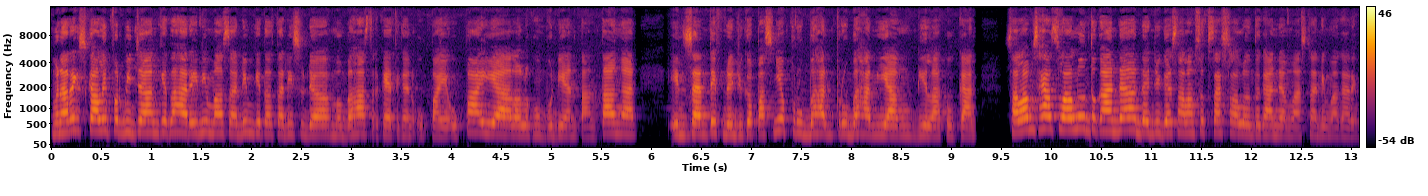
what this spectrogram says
Menarik sekali perbincangan kita hari ini Mas Nadim. Kita tadi sudah membahas terkait dengan upaya-upaya, lalu kemudian tantangan, insentif, dan juga pastinya perubahan-perubahan yang dilakukan. Salam sehat selalu untuk Anda dan juga salam sukses selalu untuk Anda Mas Nadim Makarim.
